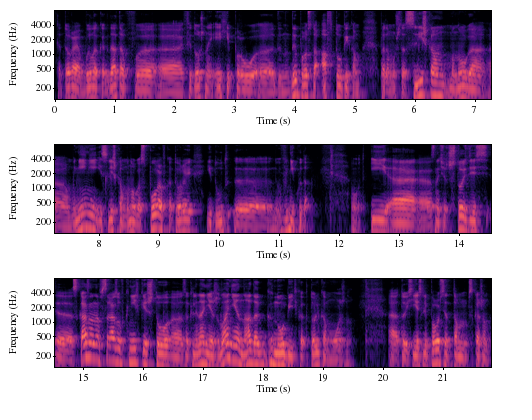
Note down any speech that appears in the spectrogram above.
которое было когда-то в э, Фидошной эхе про э, ДНД просто автопиком, потому что слишком много э, мнений и слишком много споров, которые идут э, в никуда. Вот. И, э, значит, что здесь э, сказано сразу в книжке, что э, заклинание желания надо гнобить как только можно. Э, то есть, если просят, там, скажем,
